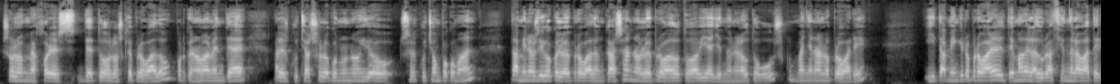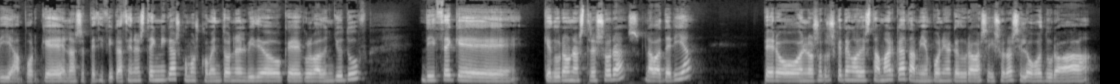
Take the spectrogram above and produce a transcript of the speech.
son los mejores de todos los que he probado, porque normalmente al escuchar solo con un oído se escucha un poco mal. También os digo que lo he probado en casa, no lo he probado todavía yendo en el autobús, mañana lo probaré. Y también quiero probar el tema de la duración de la batería, porque en las especificaciones técnicas, como os comento en el vídeo que he colgado en YouTube, dice que que dura unas 3 horas la batería, pero en los otros que tengo de esta marca también ponía que duraba 6 horas y luego duraba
